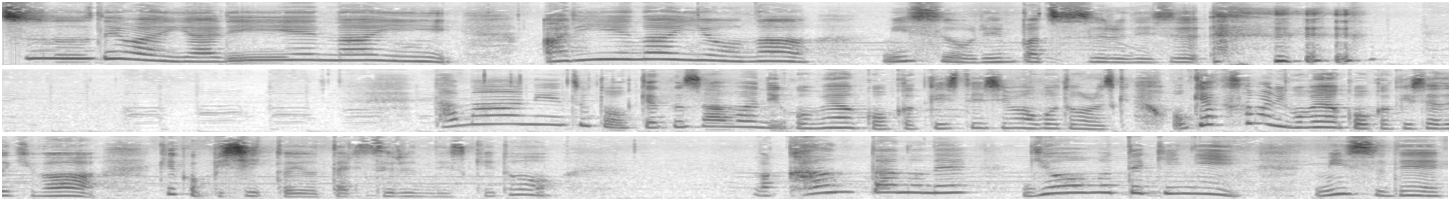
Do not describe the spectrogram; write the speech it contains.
通ではやりえないありえないようなミスを連発するんです。たまにちょっとお客様にご迷惑をおかけしてしまうことがあるんですけどお客様にご迷惑をおかけした時は結構ビシッと言ったりするんですけど、まあ、カウンターのね業務的にミスで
